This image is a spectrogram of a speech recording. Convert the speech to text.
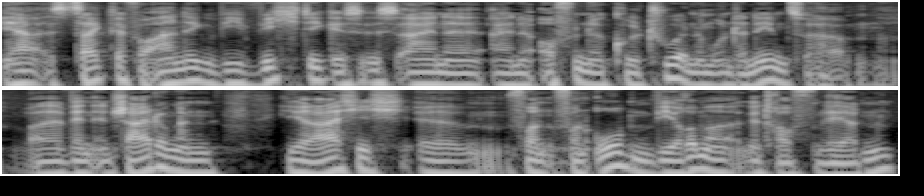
Ja, es zeigt ja vor allen Dingen, wie wichtig es ist, eine, eine offene Kultur in einem Unternehmen zu haben. Weil wenn Entscheidungen hierarchisch äh, von, von oben, wie auch immer, getroffen werden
